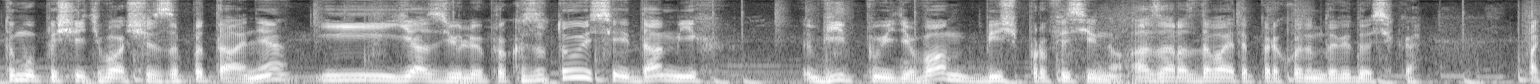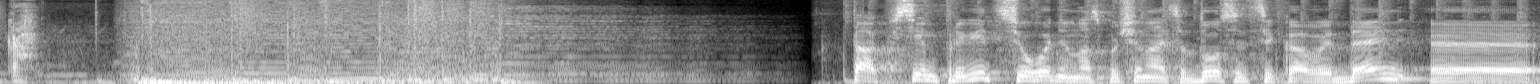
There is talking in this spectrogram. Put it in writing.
Тому пишіть ваші запитання, і я з Юлією проконсультуюся і дам їх відповіді вам більш професійно. А зараз давайте переходимо до відосика. Пока. Так, всім привіт! Сьогодні у нас починається досить цікавий день. Е,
